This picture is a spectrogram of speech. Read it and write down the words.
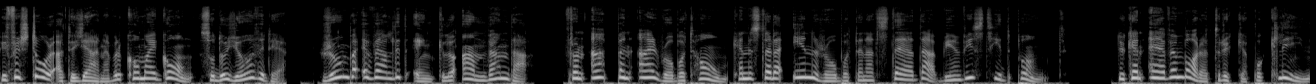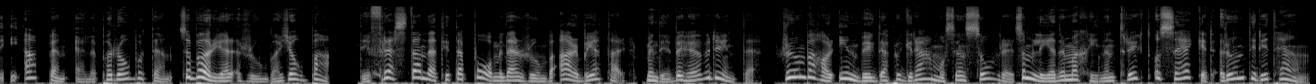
Vi förstår att du gärna vill komma igång, så då gör vi det. Roomba är väldigt enkel att använda. Från appen iRobot Home kan du ställa in roboten att städa vid en viss tidpunkt. Du kan även bara trycka på Clean i appen eller på roboten så börjar Roomba jobba. Det är frestande att titta på medan Roomba arbetar, men det behöver du inte. Roomba har inbyggda program och sensorer som leder maskinen tryggt och säkert runt i ditt hem.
